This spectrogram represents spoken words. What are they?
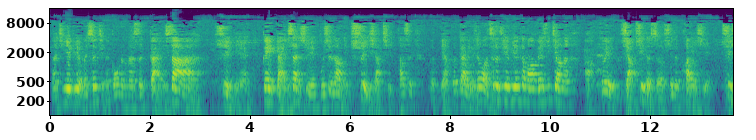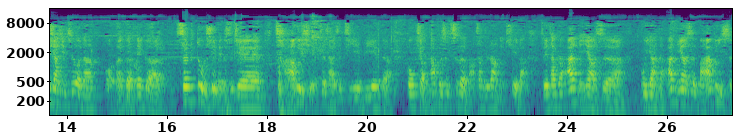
那 GAP 我们申请的功能呢是改善睡眠，可以改善睡眠，不是让你睡下去，它是两个概念。你说我吃了 GAP 干嘛没睡觉呢？啊，各位想睡的时候睡得快一些，睡下去之后呢，我们的那个深度睡眠的时间长一些，这才是 GABA 的功效。它不是吃了马上就让你睡了，所以它跟安眠药是不一样的。安眠药是麻痹神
